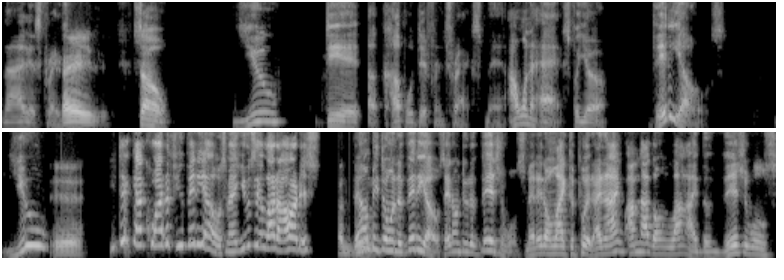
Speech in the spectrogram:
Nah, it is crazy. Crazy. So you did a couple different tracks, man. I want to ask for your videos. You yeah. You did got quite a few videos, man. Usually a lot of artists do. they don't be doing the videos. They don't do the visuals, man. They don't like to put and I I'm not gonna lie, the visuals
